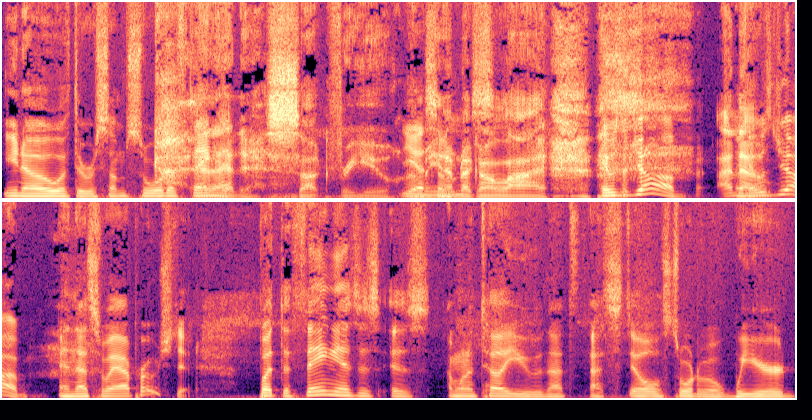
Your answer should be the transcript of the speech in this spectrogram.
you know, if there was some sort of thing that that had to suck for you. Yeah, I mean, some- I'm not gonna lie. it was a job. I know. it was a job, and that's the way I approached it. But the thing is, is, is I'm going to tell you that's that's still sort of a weird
